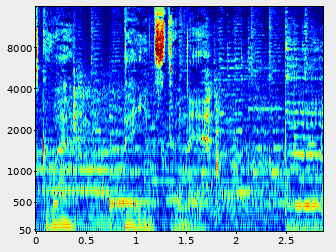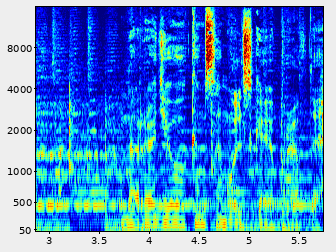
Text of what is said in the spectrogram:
Москва таинственная. На радио «Комсомольская правда».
